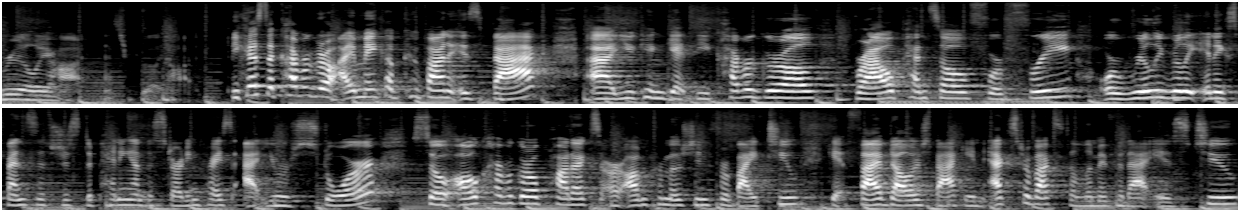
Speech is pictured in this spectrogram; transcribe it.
really hot. That's really hot. Because the CoverGirl eye makeup coupon is back, uh, you can get the CoverGirl brow pencil for free or really, really inexpensive, just depending on the starting price at your store. So all CoverGirl products are on promotion for buy two, get $5 back in extra bucks. The limit for that is two.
